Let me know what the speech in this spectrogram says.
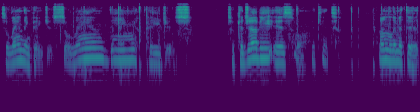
so landing pages. So landing pages. So Kajabi is oh I can't unlimited.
